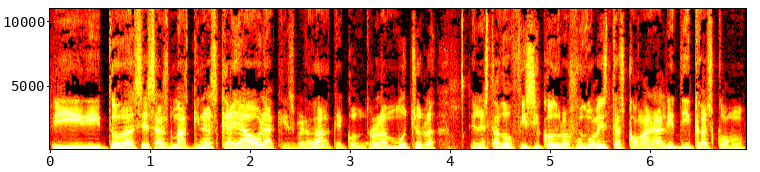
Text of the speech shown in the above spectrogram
Y, y todas esas máquinas que hay ahora, que es verdad, que controlan mucho la- el estado físico de los futbolistas, con analíticas, con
